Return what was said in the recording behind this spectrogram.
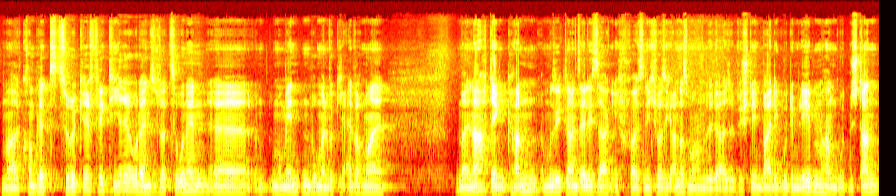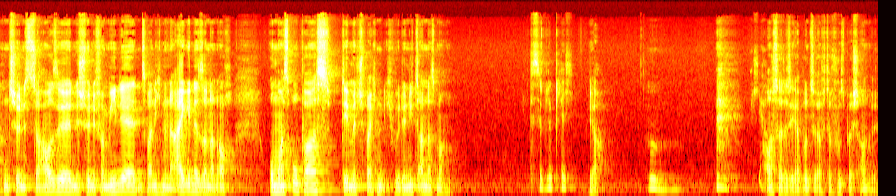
mal komplett zurückreflektiere oder in Situationen äh, und Momenten, wo man wirklich einfach mal mal nachdenken kann, muss ich ganz ehrlich sagen, ich weiß nicht, was ich anders machen würde. Also wir stehen beide gut im Leben, haben einen guten Stand, ein schönes Zuhause, eine schöne Familie, und zwar nicht nur eine eigene, sondern auch Omas, Opas. Dementsprechend, ich würde nichts anders machen. Bist du glücklich? Ja. Oh. Außer, dass ich ab und zu öfter Fußball schauen will.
